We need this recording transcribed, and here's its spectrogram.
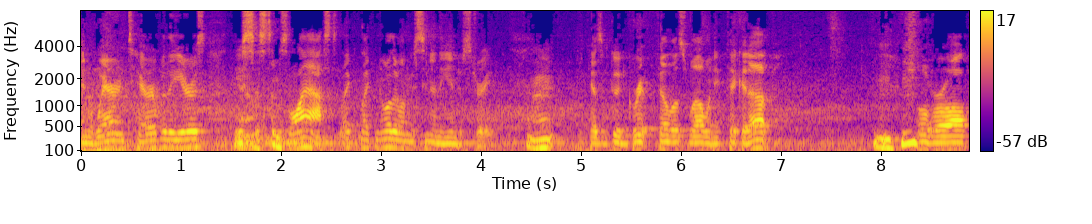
and wear and tear over the years. These Yeah. systems last like, like no other one we've seen in the industry. All right. It has a good grip fill as well when you pick it up. Mm-hmm. Overall,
